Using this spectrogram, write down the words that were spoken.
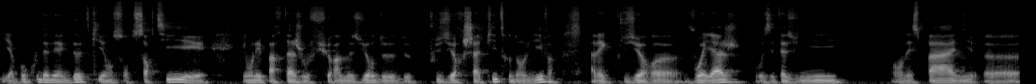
il y a beaucoup d'anecdotes qui en sont sorties et, et, on les partage au fur et à mesure de, de plusieurs chapitres dans le livre, avec plusieurs euh, voyages aux États-Unis, en Espagne, euh,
